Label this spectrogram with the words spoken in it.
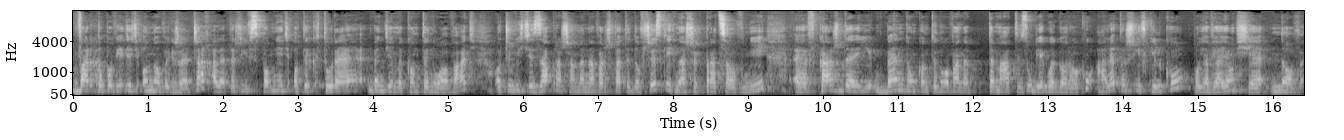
Warto powiedzieć o nowych rzeczach, ale też i wspomnieć o tych, które będziemy kontynuować. Oczywiście zapraszamy na warsztaty do wszystkich naszych pracowni. E, w każdej będą kontynuowane tematy z ubiegłego roku, ale też i w kilku pojawiają się nowe.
